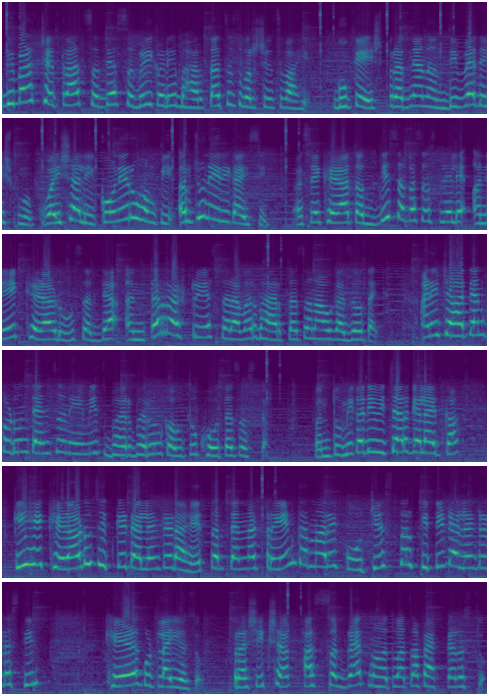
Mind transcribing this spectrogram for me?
बुद्धिबळ क्षेत्रात सध्या सगळीकडे भारताचंच वर्चस्व आहे. गुकेश प्रज्ञानंद दिव्या देशमुख वैशाली कोनेरू हंपी अर्जुन एरिकायसी असे खेळात अगदी सकस असलेले अनेक खेळाडू सध्या आंतरराष्ट्रीय स्तरावर भारताचं नाव गाजवत आहेत आणि चाहत्यांकडून त्यांचं नेहमीच भरभरून कौतुक होतच असतं. पण तुम्ही कधी विचार केलायत का? की हे खेळाडूच इतके टॅलेंटेड आहेत तर त्यांना ट्रेन करणारे कोचेस तर किती टॅलेंटेड असतील? खेळ कुठलाही असो प्रशिक्षक हा सगळ्यात महत्त्वाचा फॅक्टर असतो.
